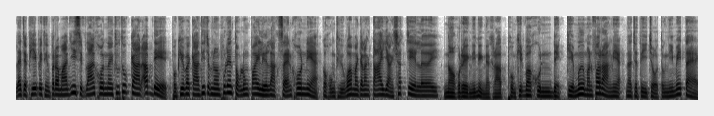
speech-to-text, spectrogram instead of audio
และจะพีคไปถึงประมาณ 20 ล้านคนในทุกๆ การอัปเดต ผมคิดว่าการที่จำนวนผู้เล่นตกลงไปเหลือหลักแสนคนเนี่ย ก็คงถือว่ามันกำลังตายอย่างชัดเจนเลย นอกเรื่องนิดหนึ่งนะครับ ผมคิดว่าคุณเด็กเกมเมอร์มันฝรั่งเนี่ย น่าจะตีโจทย์ตรงนี้ไม่แตก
